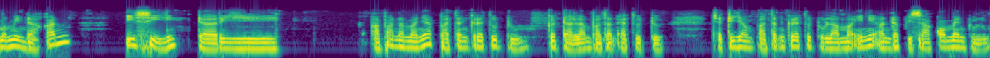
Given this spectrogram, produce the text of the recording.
memindahkan isi dari apa namanya button create to do ke dalam button add to do. Jadi yang button create to do lama ini Anda bisa komen dulu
